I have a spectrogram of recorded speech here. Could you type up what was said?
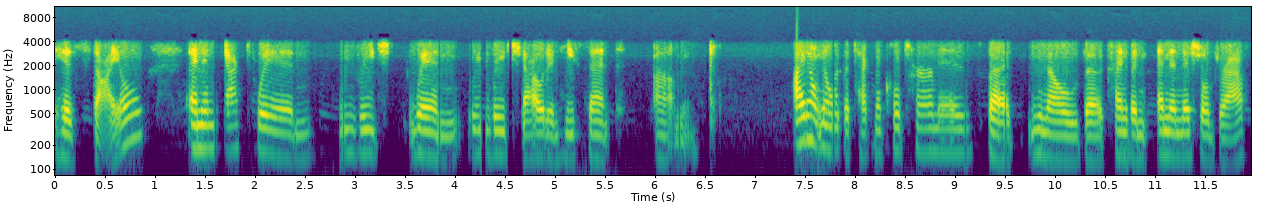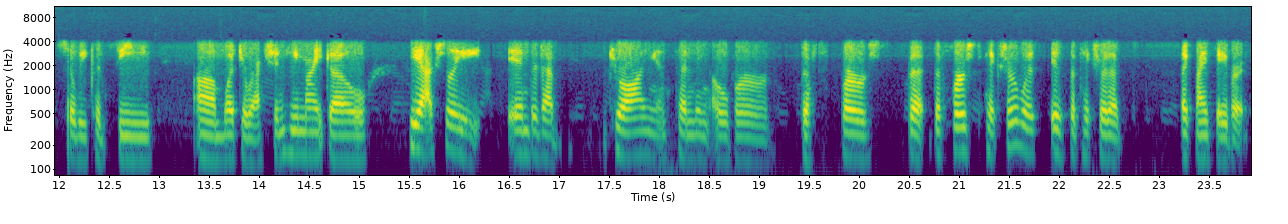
his style. And in fact, when we reached when we reached out and he sent um, I don't know what the technical term is, but you know, the kind of an, an initial draft so we could see um, what direction he might go. He actually ended up drawing and sending over the first the the first picture was is the picture that's like my favorite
